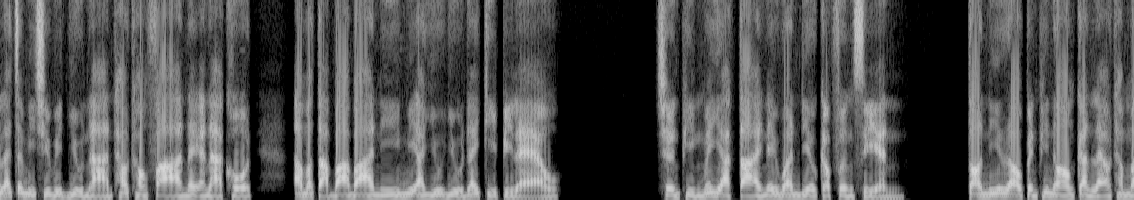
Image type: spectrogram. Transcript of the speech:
และจะมีชีวิตอยู่นานเท่าท้องฟ้าในอนาคต อมตะบ้าบ้านี้มีอายุอยู่ได้กี่ปีแล้ว เฉินผิงไม่อยากตายในวันเดียวกับเฟิงเซียน ตอนนี้เราเป็นพี่น้องกันแล้วทำไม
